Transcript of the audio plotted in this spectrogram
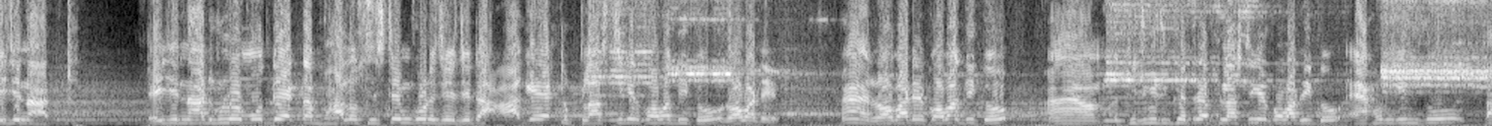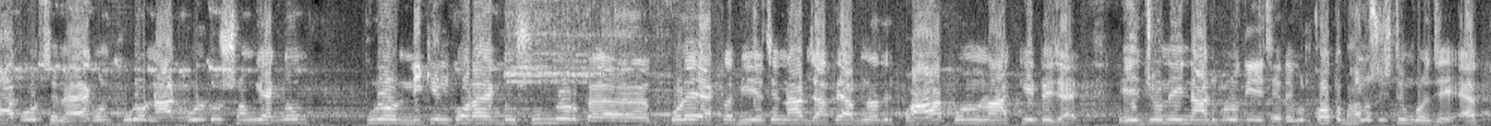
এই যে নাট। এই যে নাটগুলোর মধ্যে একটা ভালো সিস্টেম করেছে, যেটা আগে একটা প্লাস্টিকের কভার দিত রবার্টের হ্যাঁ রবার্টের কভার দিত কিছু কিছু ক্ষেত্রে প্লাস্টিকের কভার দিত। এখন কিন্তু তা করছে না। এখন পুরো নাট বল্টুর সঙ্গে একদম পুরো নিকেল করা একদম সুন্দর করে একটা দিয়েছে নাট যাতে আপনাদের পা কোনো না কেটে যায়। এই জন্য এই নাটগুলো দিয়েছে। দেখুন কত ভালো সিস্টেম করেছে। এত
